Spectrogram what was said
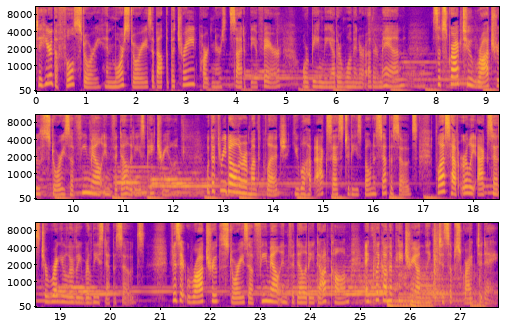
To hear the full story and more stories about the betrayed partner's side of the affair, or being the other woman or other man, Subscribe to Raw Truth Stories of Female Infidelities Patreon. With a $3 a month pledge, you will have access to these bonus episodes, plus have early access to regularly released episodes. Visit Raw Truth Stories of Female Infidelity.com and click on the Patreon link to subscribe today.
